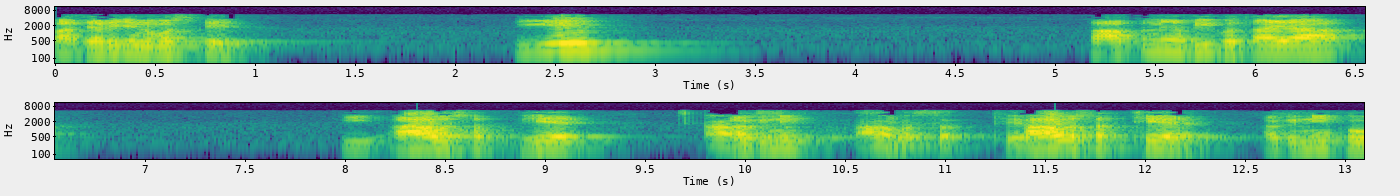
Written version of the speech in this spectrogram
आचार्य जी नमस्ते। ये आपने अभी बताया कि आवसभ्य अग्नि। आवसत्य आवसथ्य। अग्नि को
